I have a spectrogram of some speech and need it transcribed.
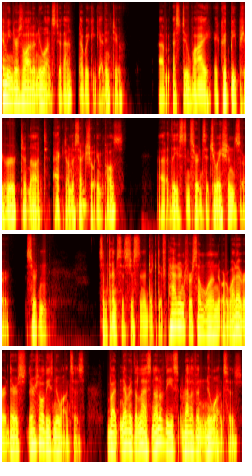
I mean, there's a lot of nuance to that that we could get into um, as to why it could be purer to not act on a sexual impulse, uh, at least in certain situations or certain. Sometimes it's just an addictive pattern for someone or whatever. There's there's all these nuances, but nevertheless, none of these relevant nuances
